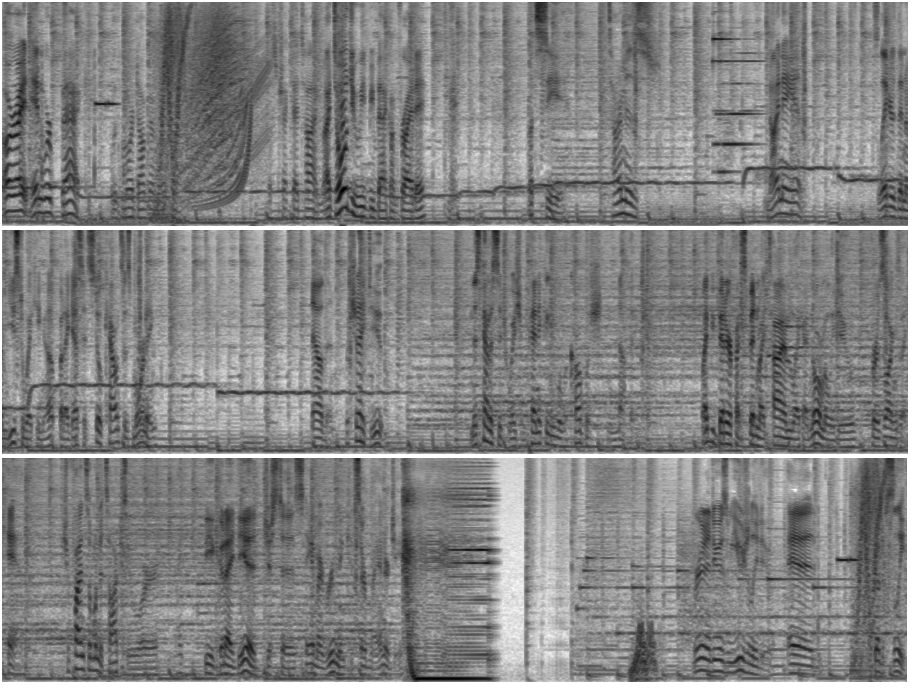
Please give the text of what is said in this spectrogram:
Alright, and we're back with more Doggone Minecraft. Let's check that time. I told you we'd be back on Friday. Let's see. The time is 9 a.m. It's later than I'm used to waking up, but I guess it still counts as morning. Now then, what should I do? In this kind of situation, panicking will accomplish nothing. Might be better if I spend my time like I normally do, for as long as I can. Should find someone to talk to, or it might be a good idea just to stay in my room and conserve my energy. We're gonna do as we usually do, and go to sleep.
